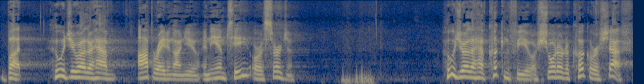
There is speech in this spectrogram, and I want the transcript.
but who would you rather have operating on you, an EMT or a surgeon? Who would you rather have cooking for you, a short order cook or a chef?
